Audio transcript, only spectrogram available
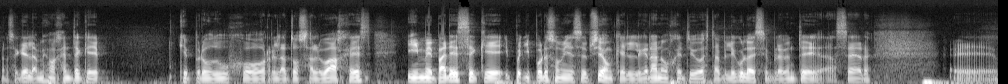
no sé qué, la misma gente que, que produjo Relatos Salvajes. Y me parece que, y por eso mi decepción, que el gran objetivo de esta película es simplemente hacer eh,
